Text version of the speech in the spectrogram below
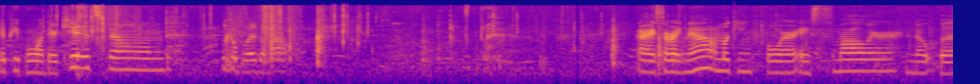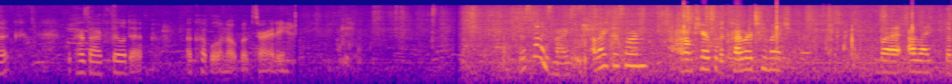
if people want their kids filmed. We could blur them out. Alright, so right now I'm looking for a smaller notebook because I've filled up a couple of notebooks already. This one is nice. I like this one. I don't care for the cover too much, but I like the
